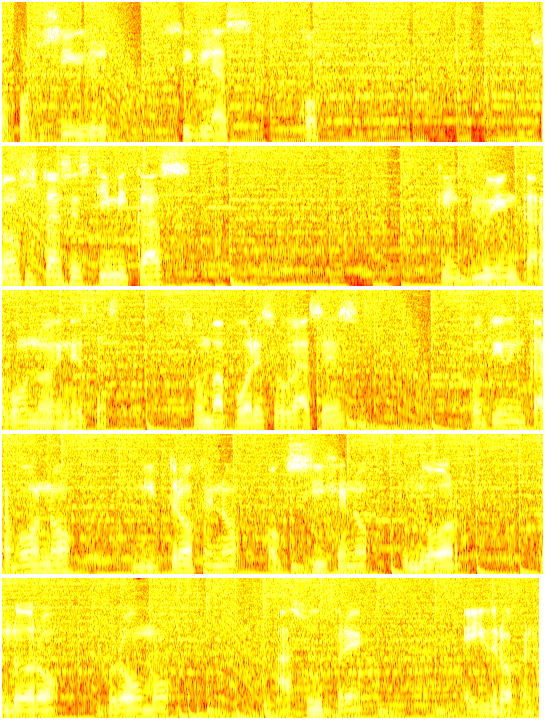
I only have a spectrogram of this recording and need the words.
o por sus siglas COP. Son sustancias químicas que incluyen carbono en estas. Son vapores o gases Contienen carbono, nitrógeno, oxígeno, flúor, cloro, bromo, azufre e hidrógeno.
